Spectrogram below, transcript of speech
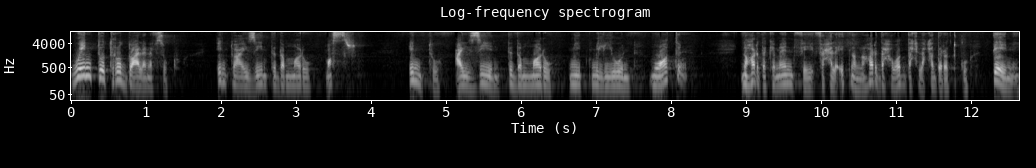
وانتوا تردوا على نفسكم. أنتوا عايزين تدمروا مصر. أنتوا عايزين تدمروا 100 مليون مواطن. النهارده كمان في في حلقتنا النهارده هوضح لحضراتكم تاني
